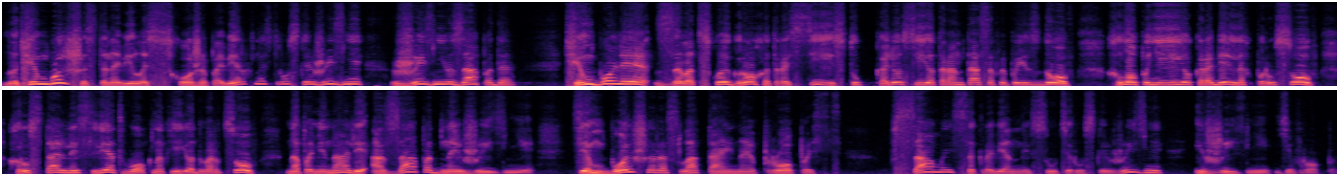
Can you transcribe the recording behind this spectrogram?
Но чем больше становилась схожа поверхность русской жизни с жизнью Запада, чем более заводской грохот России, стук колес ее тарантасов и поездов, хлопанье ее корабельных парусов, хрустальный свет в окнах ее дворцов напоминали о западной жизни, тем больше росла тайная пропасть в самой сокровенной сути русской жизни и жизни Европы.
